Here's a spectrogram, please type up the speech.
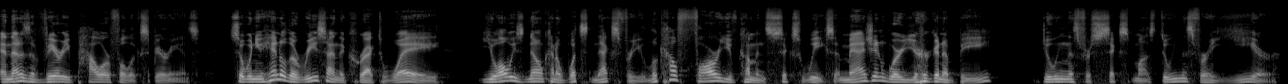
And that is a very powerful experience. So when you handle the resign the correct way, you always know kind of what's next for you. Look how far you've come in six weeks. Imagine where you're going to be doing this for six months, doing this for a year.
